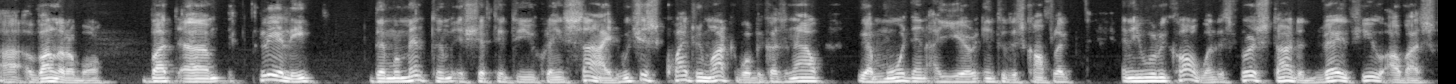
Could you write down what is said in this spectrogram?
uh, vulnerable. But um, clearly, the momentum is shifting to Ukraine's side, which is quite remarkable because now we are more than a year into this conflict. And you will recall when this first started, very few of us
